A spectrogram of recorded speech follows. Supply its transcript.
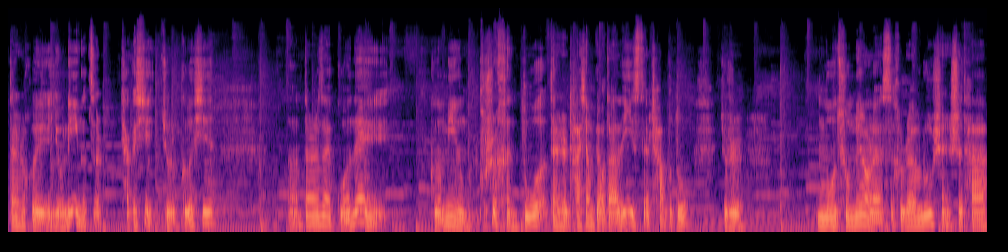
但是会有另一个字儿，卡克信，就是革新。嗯，但是在国内，革命不是很多，但是他想表达的意思也差不多，就是 more to mirrorless 和 revolution 是他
